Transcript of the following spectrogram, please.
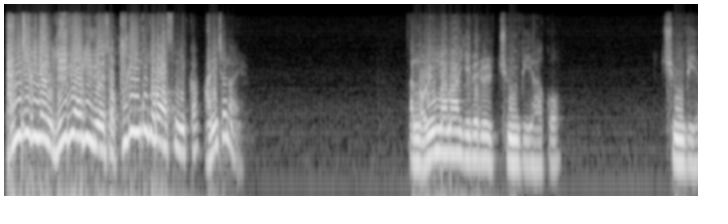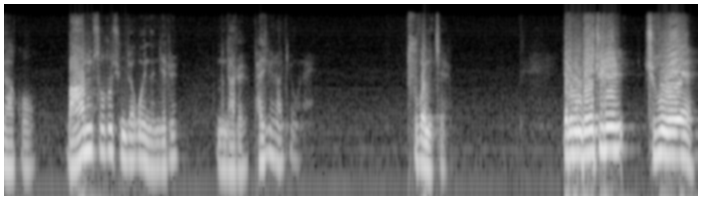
단지 그냥 예배하기 위해서 구경구 돌아왔습니까? 아니잖아요. 난 얼마나 예배를 준비하고 준비하고 마음속으로 준비하고 있는지를 나를 발견하기 원해. 두 번째, 여러분 매주일 주보에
